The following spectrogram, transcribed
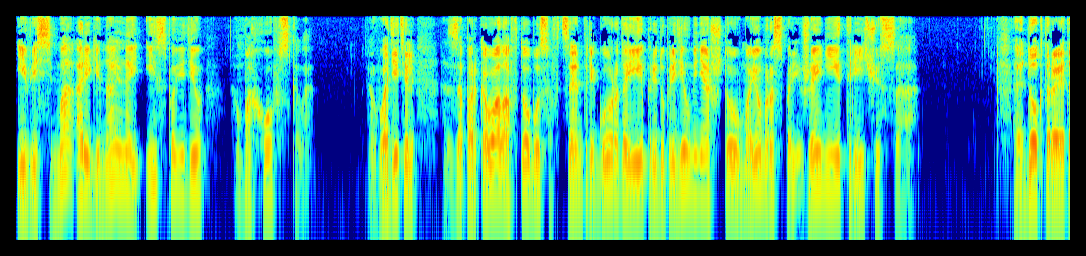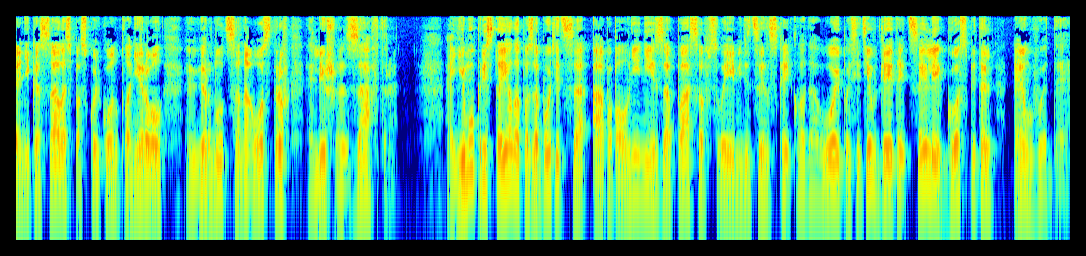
и весьма оригинальной исповедью Маховского. Водитель запарковал автобус в центре города и предупредил меня, что в моем распоряжении три часа. Доктора это не касалось, поскольку он планировал вернуться на остров лишь завтра. Ему предстояло позаботиться о пополнении запасов своей медицинской кладовой, посетив для этой цели госпиталь МВД.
